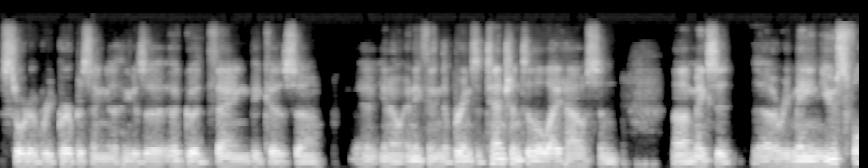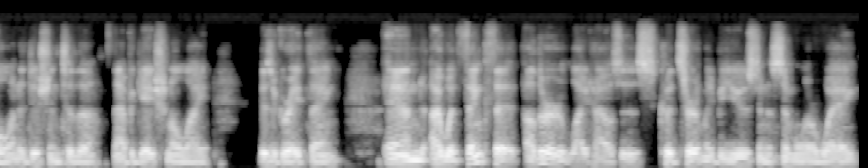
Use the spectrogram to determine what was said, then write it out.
sort of repurposing, I think, is a, a good thing because, uh, you know, anything that brings attention to the lighthouse and uh, makes it remain useful in addition to the navigational light is a great thing. And I would think that other lighthouses could certainly be used in a similar way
